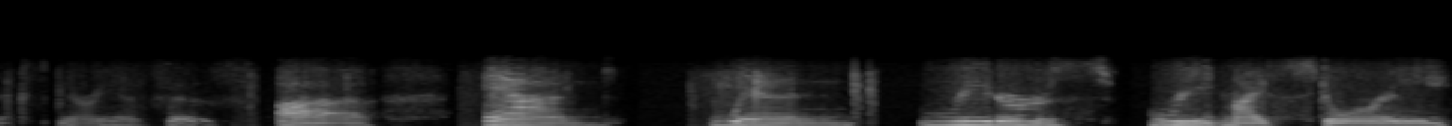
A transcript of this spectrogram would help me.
experiences. Uh, and when readers read my story,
